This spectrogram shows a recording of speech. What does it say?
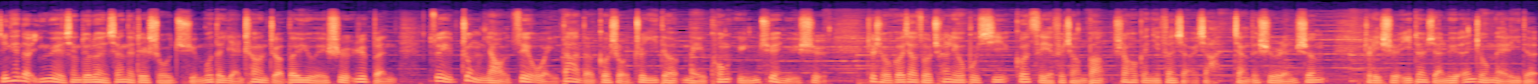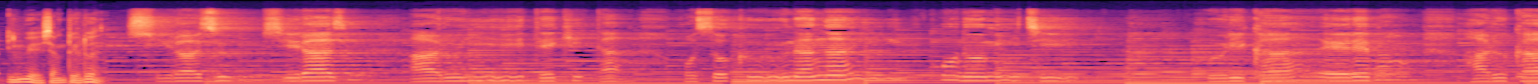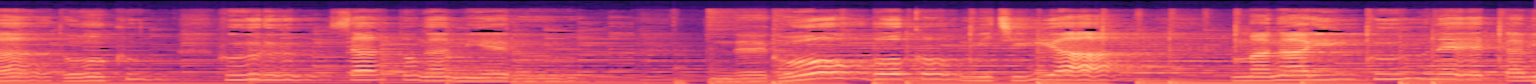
今天的音乐相对论香的这首曲目的演唱者被誉为是日本最重要、最伟大的歌手之一的美空云雀女士。这首歌叫做《川流不息》，歌词也非常棒，稍后跟您分享一下，讲的是人生。这里是一段旋律，N 种美丽的音乐相对论。振り返れば 遥か遠くふるさとが見える。でこぼこ道や曲がりくねった道。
